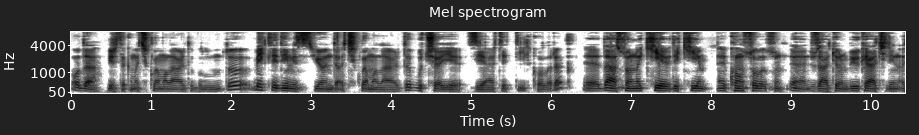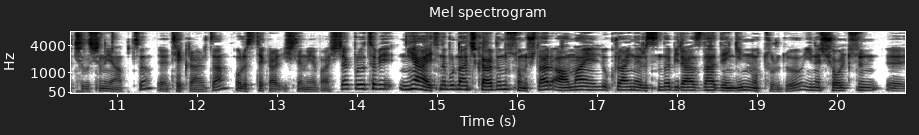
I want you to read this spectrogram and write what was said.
O da bir takım açıklamalarda bulundu. Beklediğimiz yönde açıklamalardı. Buça'yı ziyaret etti ilk olarak. E, daha sonra Kiev'deki e, konsolosun e, düzeltiyorum büyükelçiliğin açılışını yaptı e, tekrardan. Orası tekrar işlemeye başlayacak. Burada tabii nihayetinde buradan çıkardığımız sonuçlar Almanya ile Ukrayna arasında biraz daha dengenin oturduğu. Yine Scholz'un e,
